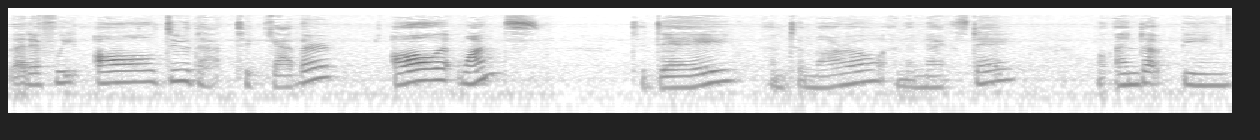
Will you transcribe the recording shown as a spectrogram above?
that if we all do that together, all at once, today and tomorrow and the next day, will end up being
